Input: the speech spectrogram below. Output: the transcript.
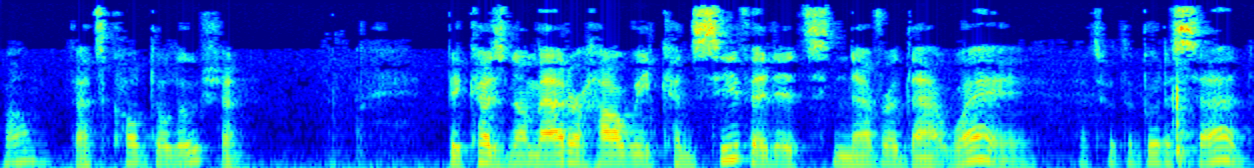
well, that's called delusion. Because no matter how we conceive it, it's never that way. That's what the Buddha said.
